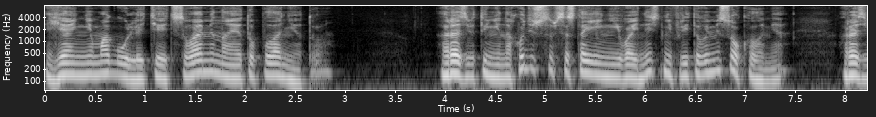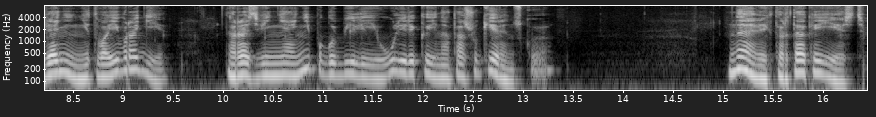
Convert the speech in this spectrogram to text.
«Я не могу лететь с вами на эту планету. Разве ты не находишься в состоянии войны с нефритовыми соколами? Разве они не твои враги? Разве не они погубили и Улерика, и Наташу Керенскую?» «Да, Виктор, так и есть».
